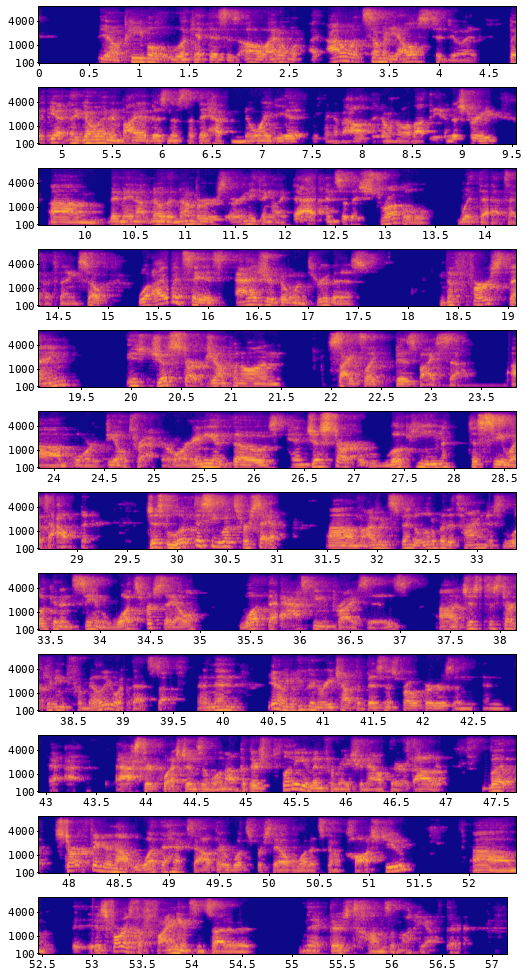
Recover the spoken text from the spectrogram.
you know, people look at this as, oh, I don't, I want somebody else to do it but yet they go in and buy a business that they have no idea anything about. They don't know about the industry. Um, they may not know the numbers or anything like that. And so they struggle with that type of thing. So, what I would say is, as you're going through this, the first thing is just start jumping on sites like biz BizBuySell um, or Deal Tracker or any of those and just start looking to see what's out there. Just look to see what's for sale um, I would spend a little bit of time just looking and seeing what's for sale, what the asking price is, uh, just to start getting familiar with that stuff. And then, you know, you can reach out to business brokers and, and ask their questions and whatnot, but there's plenty of information out there about it. But start figuring out what the heck's out there, what's for sale, what it's going to cost you. Um, as far as the financing side of it, Nick, there's tons of money out there.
